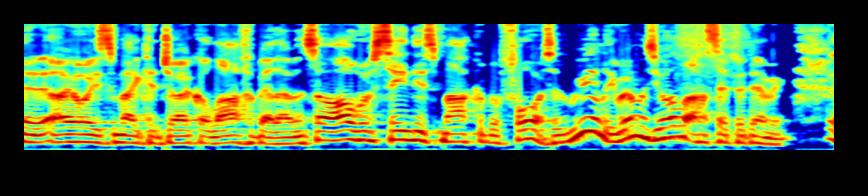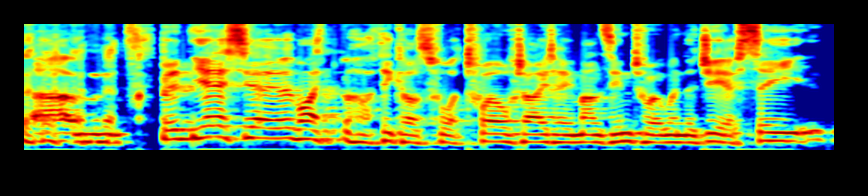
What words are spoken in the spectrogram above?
and, I always make a joke or laugh about that one. So, oh, we've seen this market before. I said, really? When was your last epidemic? Um, but yes, yeah, my, I think I was, what, 12 to 18 months into it when the GFC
